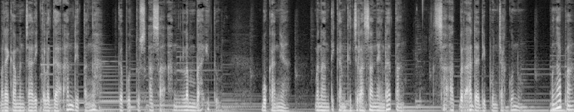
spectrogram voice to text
Mereka mencari kelegaan di tengah keputusasaan lembah itu bukannya menantikan kejelasan yang datang saat berada di puncak gunung. Mengapa?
